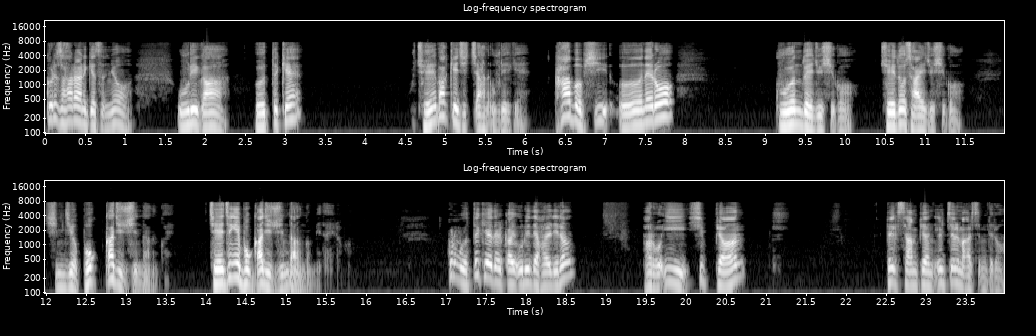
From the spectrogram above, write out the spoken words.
그래서 하나님께서는요 우리가 어떻게 죄밖에 짓지 않은 우리에게 값 없이 은혜로 구원도 해주시고 죄도 사해 주시고 심지어 복까지 주신다는 거예요. 재정의 복까지 주신다는 겁니다, 여러분. 그럼 어떻게 해야 될까요? 우리들 할 일은 바로 이 10편 103편 1절 말씀대로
